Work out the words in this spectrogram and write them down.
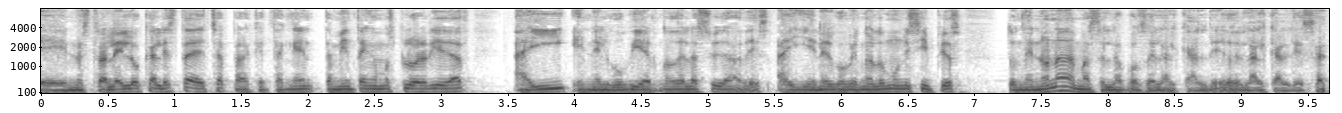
eh, nuestra ley local está hecha para que también tengamos pluralidad ahí en el gobierno de las ciudades, ahí en el gobierno de los municipios, donde no nada más es la voz del alcalde o de la alcaldesa,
